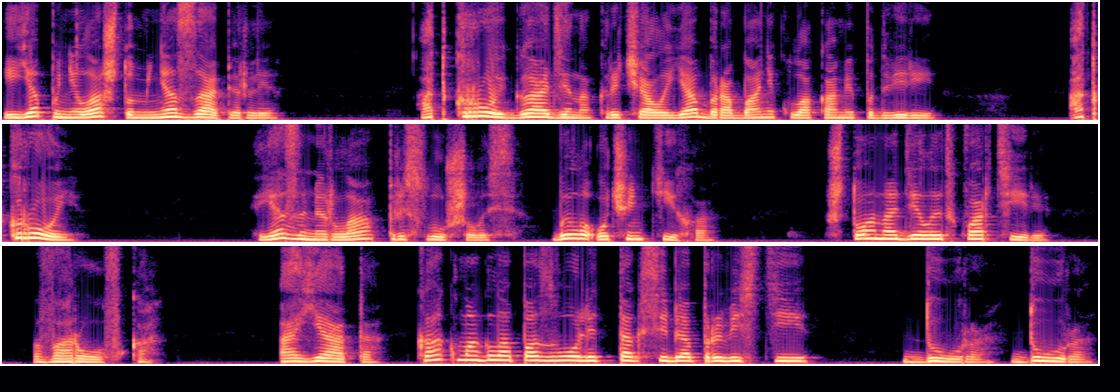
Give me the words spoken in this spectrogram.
и я поняла, что меня заперли. «Открой, гадина!» – кричала я, барабаня кулаками по двери. «Открой!» Я замерла, прислушалась. Было очень тихо. Что она делает в квартире? Воровка. А я-то как могла позволить так себя провести? Дура, дура.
